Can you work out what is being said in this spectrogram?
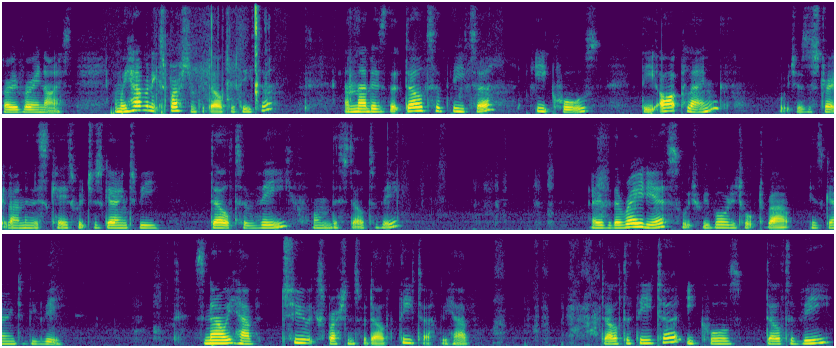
very, very nice. And we have an expression for delta theta, and that is that delta theta equals the arc length, which is a straight line in this case, which is going to be delta v from this delta v, over the radius, which we've already talked about, is going to be v. So now we have two expressions for delta theta. We have delta theta equals delta v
